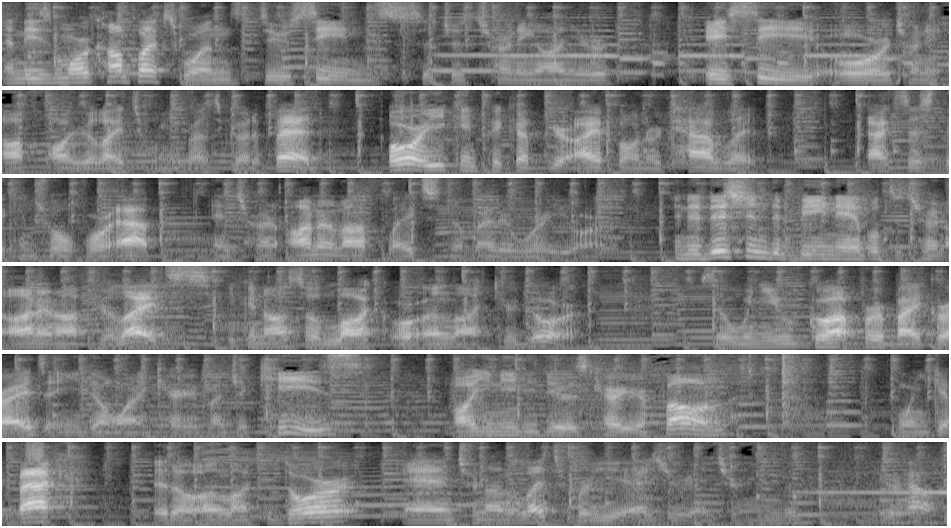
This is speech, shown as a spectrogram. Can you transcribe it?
and these more complex ones do scenes such as turning on your AC or turning off all your lights when you're about to go to bed. Or you can pick up your iPhone or tablet, access the Control4 app, and turn on and off lights no matter where you are. In addition to being able to turn on and off your lights, you can also lock or unlock your door. So when you go out for bike rides and you don't want to carry a bunch of keys, all you need to do is carry your phone. When you get back, It'll unlock the door and turn on the lights for you as you're entering the, your house.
